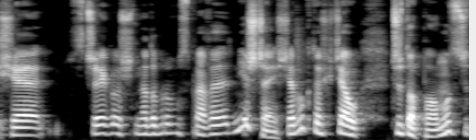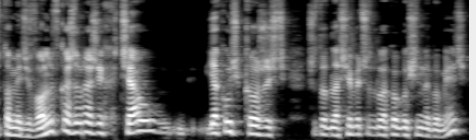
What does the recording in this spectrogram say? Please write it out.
się z czegoś na dobrą sprawę nieszczęścia, bo ktoś chciał czy to pomóc, czy to mieć wolny, w każdym razie chciał jakąś korzyść, czy to dla siebie, czy to dla kogoś innego mieć.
